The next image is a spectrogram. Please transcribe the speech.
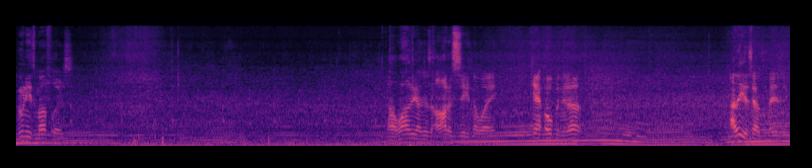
Who needs mufflers? Oh wow, they got this Odyssey in the way. Can't open it up. I think it sounds amazing.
